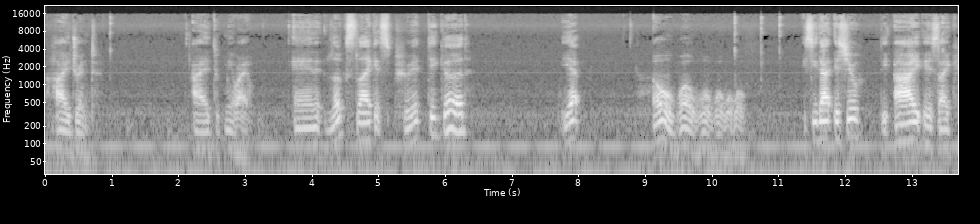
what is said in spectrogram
hydrant I took me a while. And it looks like it's pretty good. Yep. Oh, whoa, whoa, whoa, whoa, whoa. You see that issue? The eye is like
